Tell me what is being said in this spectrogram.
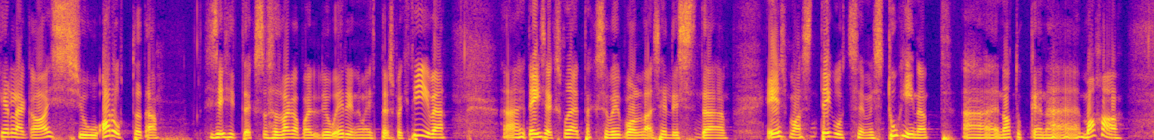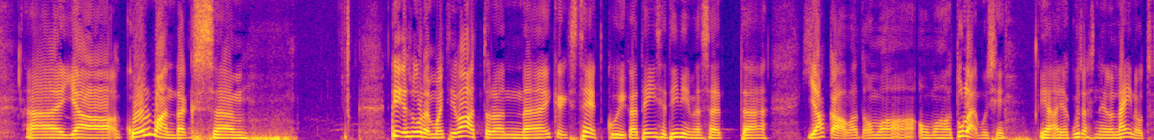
kellega asju arutada siis esiteks sa saad väga palju erinevaid perspektiive. teiseks võetakse võib-olla sellist esmast tegutsemistuhinat natukene maha. ja kolmandaks kõige suurem motivaator on äh, ikkagi see, et kui ka teised inimesed äh, jagavad oma, oma tulemusi ja, ja kuidas neil on läinud.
